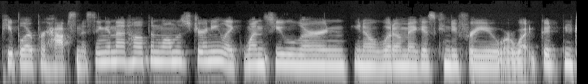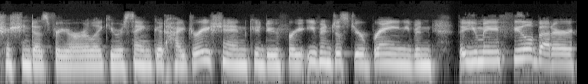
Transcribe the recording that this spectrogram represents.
people are perhaps missing in that health and wellness journey. Like once you learn, you know, what omegas can do for you or what good nutrition does for you, or like you were saying, good hydration can do for even just your brain, even though you may feel better.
